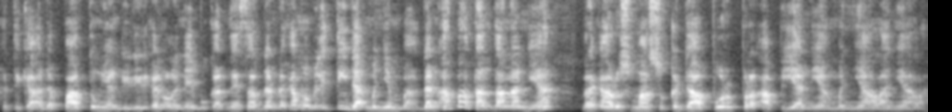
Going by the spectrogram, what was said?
Ketika ada patung yang didirikan oleh Nebukadnezar dan mereka memilih tidak menyembah. Dan apa tantangannya? Mereka harus masuk ke dapur perapian yang menyala-nyala.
